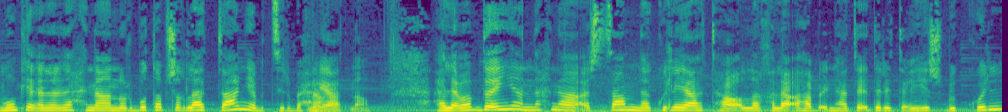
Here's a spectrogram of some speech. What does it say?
ممكن إنه نحن نربطها بشغلات تانية بتصير بحياتنا نعم. هلا مبدئيا نحن أجسامنا كلياتها الله خلقها بإنها تقدر تعيش بكل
